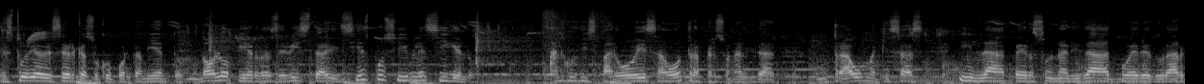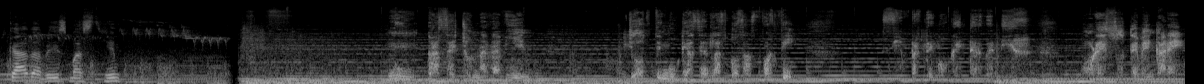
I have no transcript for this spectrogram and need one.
Estudia de cerca su comportamiento, no lo pierdas de vista y si es posible, síguelo. Algo disparó esa otra personalidad, un trauma quizás, y la personalidad puede durar cada vez más tiempo. Nunca has hecho nada bien. Yo tengo que hacer las cosas por ti. Siempre tengo que intervenir. Por eso te vengaré.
